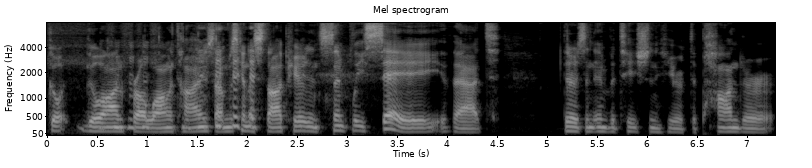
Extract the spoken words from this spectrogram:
go go on for a long time, so I'm just going to stop here and simply say that there's an invitation here to ponder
